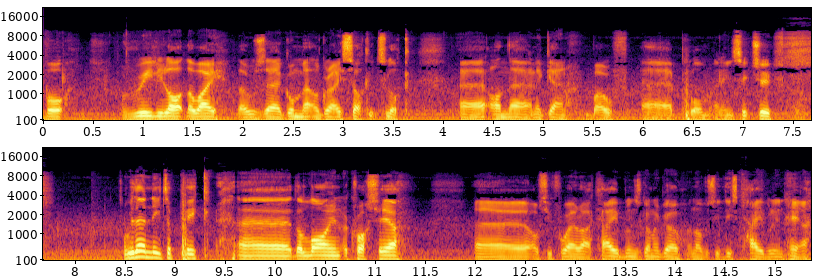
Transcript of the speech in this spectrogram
But I really like the way those gunmetal grey sockets look uh, on there. And again, both uh, plumb and in situ. We then need to pick uh, the line across here. Uh, obviously for where our cabling is going to go and obviously this cable in here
